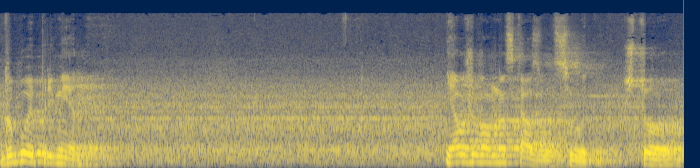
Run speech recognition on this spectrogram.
Другой пример. Я уже вам рассказывал сегодня, что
